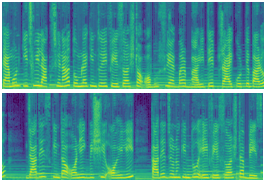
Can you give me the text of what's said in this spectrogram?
তেমন কিছুই লাগছে না। তোমরা কিন্তু এই ফেস ওয়াশটা অবশ্যই একবার বাড়িতে ট্রাই করতে পারো। যাদের স্কিনটা অনেক বেশি অয়েলি তাদের জন্য কিন্তু এই ফেস ওয়াশটা বেস্ট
